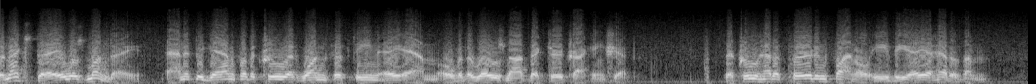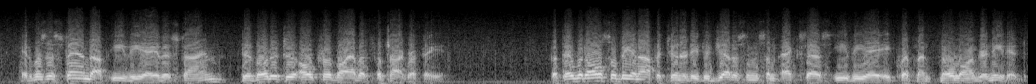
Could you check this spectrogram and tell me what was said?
The next day was Monday, and it began for the crew at 1.15 a.m. over the Rose Knot Victor tracking ship. The crew had a third and final EVA ahead of them. It was a stand-up EVA this time, devoted to ultraviolet photography. But there would also be an opportunity to jettison some excess EVA equipment no longer needed.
